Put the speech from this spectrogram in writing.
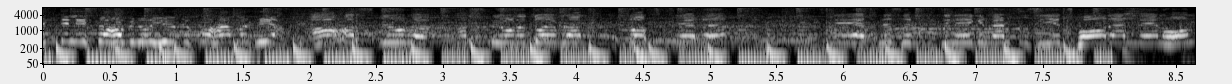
Endelig så har vi noe å juble for her, Mathias. Ja, han snur det. Han snur det. Drømmeland raskt nede. Ned til sin, sin egen venstre side. Tar den med en hånd.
